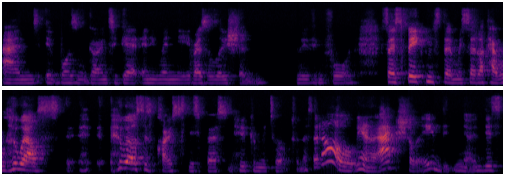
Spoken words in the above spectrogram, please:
and it wasn't going to get anywhere near resolution moving forward. So speaking to them, we said, okay, well, who else? Who else is close to this person? Who can we talk to? And they said, oh, you know, actually, you know, this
